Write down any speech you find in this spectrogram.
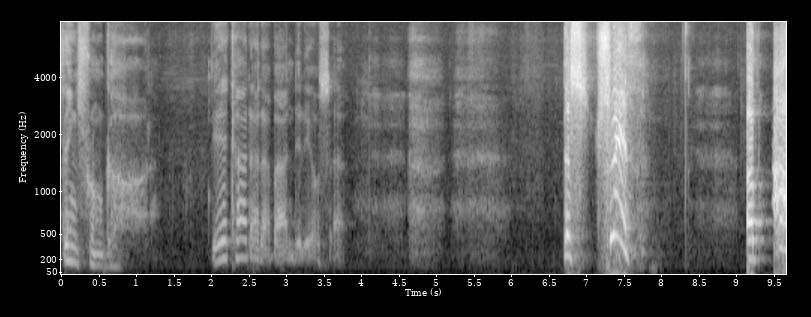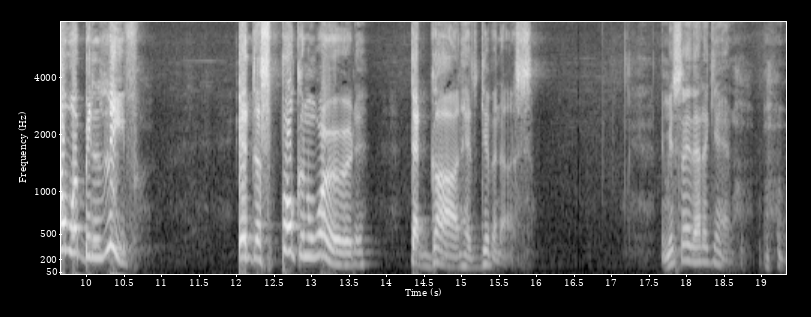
things from God. The strength of our belief is the spoken word that God has given us. Let me say that again.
